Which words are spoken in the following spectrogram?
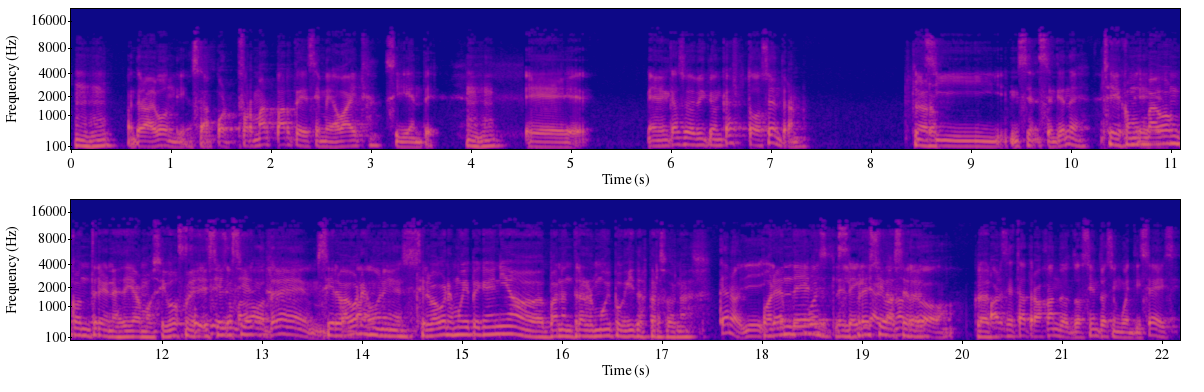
por entrar al bondi, o sea, por formar parte de ese megabyte siguiente. Eh, en el caso de Bitcoin Cash, todos entran. Claro. Si, ¿se, entiende? Sí, es como un eh, vagón con trenes, digamos. Si, vos, si, el vagón es, si el vagón es muy pequeño, van a entrar muy poquitas personas. Claro, y, Por ende, el precio va a ser. Ahora se está trabajando 256.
